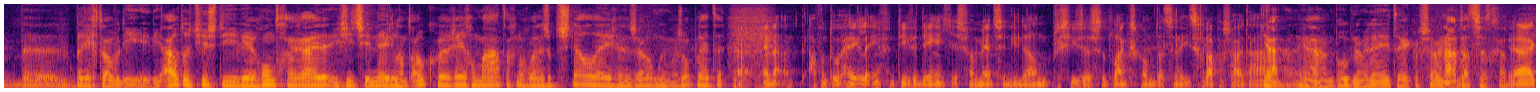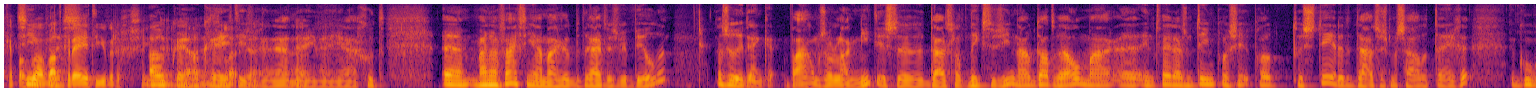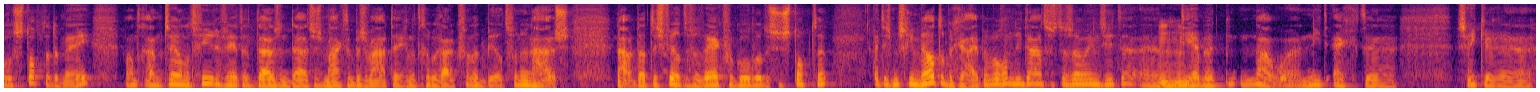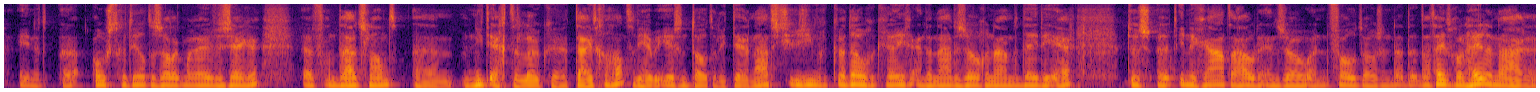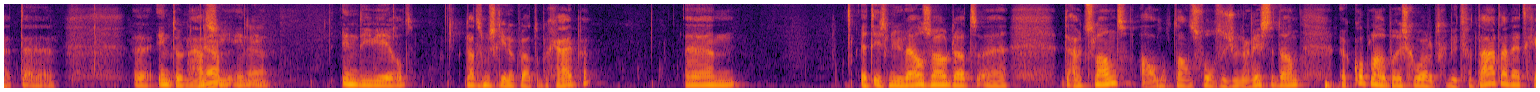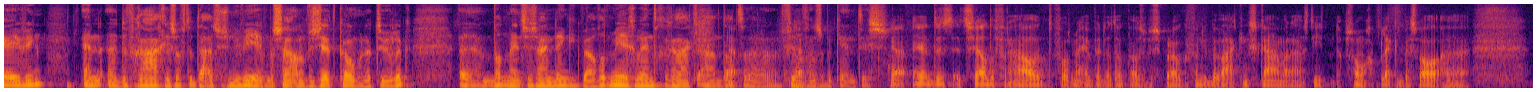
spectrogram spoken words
bericht over die, die autootjes die weer rond gaan rijden. Je ziet ze in Nederland ook regelmatig. Nog wel eens op de snelwegen en zo. Moet je maar eens opletten. Ja, en af en toe hele inventieve dingetjes van mensen die dan precies als het langskomt. dat ze er iets grappigs uithalen. Ja, ja een broek naar beneden trekken of zo. Nou, dat is het grappig. Ja, ik heb ook wel wat creatiever gezien. Oké, okay, ook creatiever. Ja, nee, nee, ja, goed. Uh, maar na 15 jaar maakt het bedrijf dus weer beelden. Dan zul je denken, waarom zo lang niet? Is uh, Duitsland niks te zien? Nou, dat wel. Maar uh, in 2010 protesteerden de Duitsers massaal er tegen. Google stopte ermee, want ruim 244.000 Duitsers maakten bezwaar tegen het gebruik van het beeld van hun huis. Nou, dat is veel te veel werk voor Google, dus ze stopten. Het is misschien wel te begrijpen waarom die Duitsers er zo in zitten. Uh, mm -hmm. Die hebben nou niet echt zeker uh, in het uh, oostgedeelte zal ik maar even zeggen, uh, van Duitsland, niet echt een leuke tijd gehad. Die hebben eerst een totalitair naziregime cadeau gekregen en daarna de zogenaamde DDR. Dus het in de gaten houden en zo en foto's, en dat, dat heeft gewoon hele nare intonatie ja, in, ja. in, in, die wereld. Dat is misschien ook wel te begrijpen. Um, het is nu wel zo dat uh, Duitsland, althans volgens de journalisten dan, uh, koploper is geworden op het gebied van datawetgeving. En uh, de vraag is of de Duitsers nu weer massaal in verzet komen natuurlijk. want mensen zijn denk ik wel wat meer gewend geraakt aan dat veel ja. van ze bekend is. Ja, ja, het is hetzelfde verhaal. Volgens mij hebben we dat ook wel eens besproken van die bewakingscamera's die op sommige plekken best wel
